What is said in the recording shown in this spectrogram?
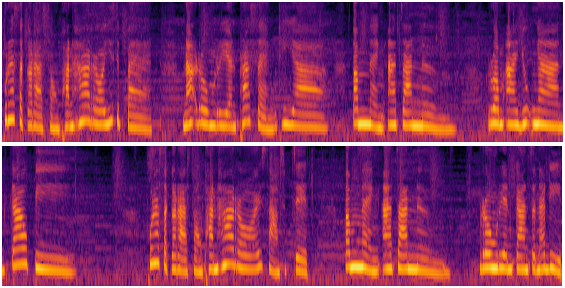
พุทธศักราช 2528 ณ โรงเรียนพระแสงวิทยา ตำแหน่งอาจารย์หนึ่ง รวมอายุงาน 9 ปี พุทธศักราช 2537 ตำแหน่งอาจารย์หนึ่ง โรงเรียนการจนดิต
